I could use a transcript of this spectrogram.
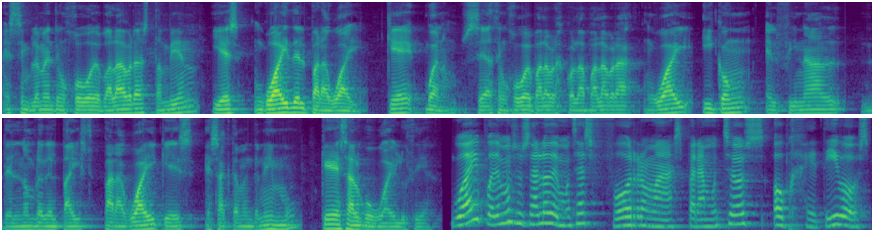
es simplemente un juego de palabras también y es guay del Paraguay que, bueno, se hace un juego de palabras con la palabra guay y con el final del nombre del país Paraguay, que es exactamente el mismo. ¿Qué es algo guay, Lucía? Guay podemos usarlo de muchas formas, para muchos objetivos.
